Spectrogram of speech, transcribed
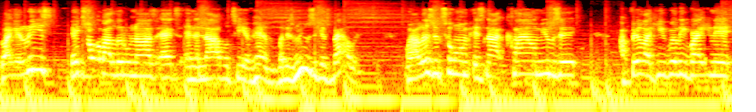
Like at least they talk about Lil Nas X and the novelty of him, but his music is valid. When I listen to him, it's not clown music. I feel like he really writing it.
